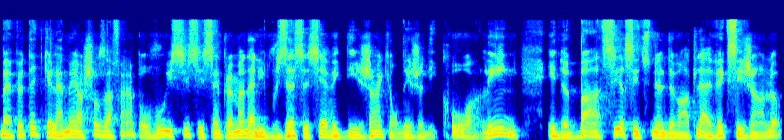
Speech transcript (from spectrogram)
ben, peut-être que la meilleure chose à faire pour vous ici, c'est simplement d'aller vous associer avec des gens qui ont déjà des cours en ligne et de bâtir ces tunnels de vente-là avec ces gens-là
